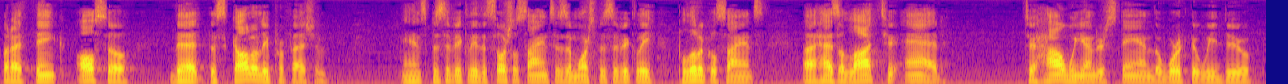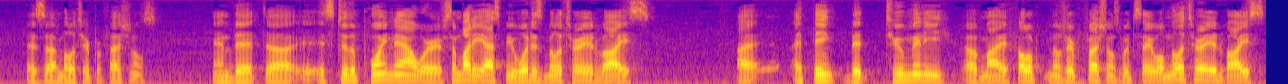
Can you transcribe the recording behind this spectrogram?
But I think also that the scholarly profession, and specifically the social sciences, and more specifically political science, uh, has a lot to add to how we understand the work that we do as uh, military professionals. And that uh, it's to the point now where if somebody asks me what is military advice, I, I think that too many of my fellow military professionals would say, well, military advice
